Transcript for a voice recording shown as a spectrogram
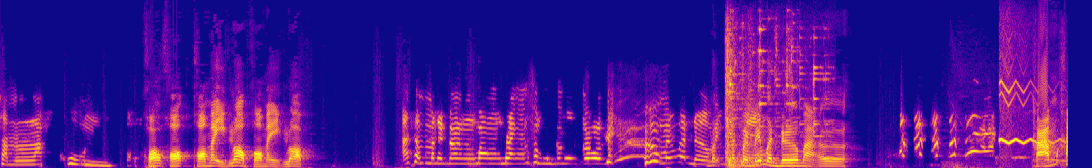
ฉันรักคุณขอขอขอมาอีกรอบ ขอมาอีกรอบอะสมันกังบังแบงสมันกังกังไม่เหมือนเดิมมันมันเหมือนไม่เหมือนเดิมอะเออขำข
